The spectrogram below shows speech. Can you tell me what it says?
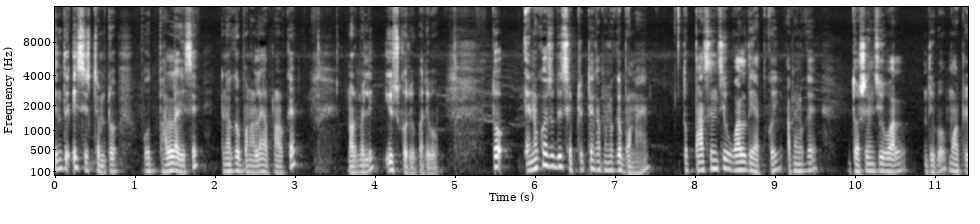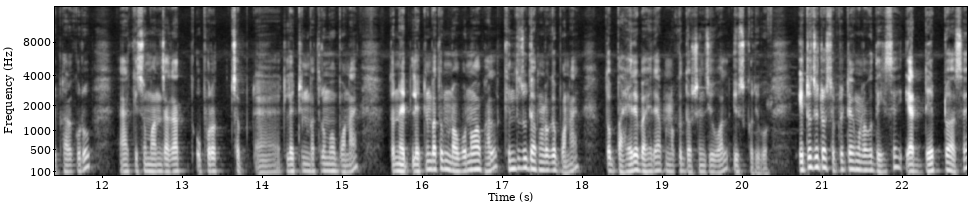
কিন্তু এই চিষ্টেমটো বহুত ভাল লাগিছে এনেকৈ বনালে আপোনালোকে নৰ্মেলি ইউজ কৰিব পাৰিব। তো এনেকুৱা যদি চেপ্টিক টেংক আপোনালোকে বনায় তো পাঁচ ইঞ্চি ৱাল দিয়াতকৈ আপোনালোকে দহ ইঞ্চি ৱাল দিব মই প্ৰিফাৰ কৰোঁ। কিছুমান জেগাত ওপৰত লেট্ৰিন বাথৰুমো বনায়। তো লেট্ৰিন বাথৰুম নবনোৱা ভাল কিন্তু যদি আপোনালোকে বনায় তো বাহিৰে বাহিৰে আপোনালোকে দহ ইঞ্চি ৱাল ইউজ কৰিব। এইটো যিটো চেপ্টিক টেংক আপোনালোকে দেখিছে ইয়াত ডেপটো আছে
